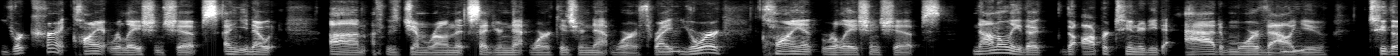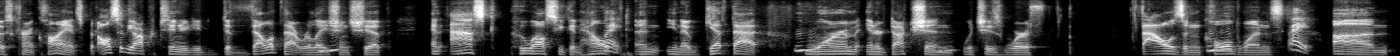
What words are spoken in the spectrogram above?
your current client relationships, and you know, um, I think it was Jim Rohn that said your network is your net worth, right? Mm-hmm. Your client relationships, not only the the opportunity to add more mm-hmm. value mm-hmm. to those current clients, but also the opportunity to develop that mm-hmm. relationship and ask who else you can help right. and you know get that mm-hmm. warm introduction mm-hmm. which is worth 1000 mm-hmm. cold mm-hmm. ones. Right. Um,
